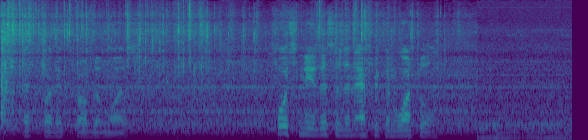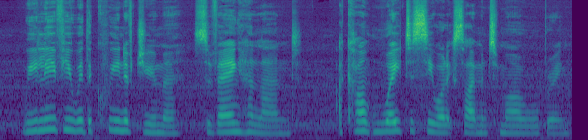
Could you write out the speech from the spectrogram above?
That's what her problem was. Fortunately, this is an African wattle. We leave you with the Queen of Djuma surveying her land. I can't wait to see what excitement tomorrow will bring.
